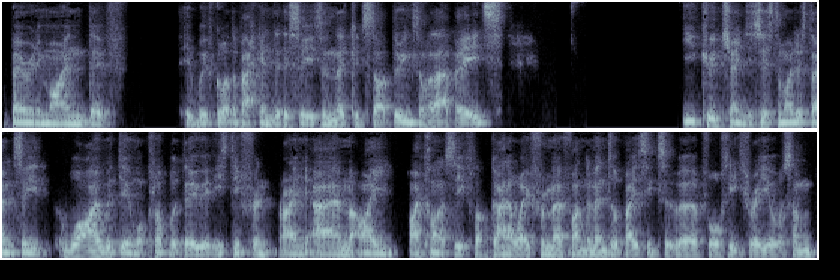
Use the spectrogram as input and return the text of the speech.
bearing in mind they've we've got the back end of the season, they could start doing some of that, but it's you could change the system. I just don't see what I would do and what Klopp would do is different, right? Um, I I can't see Klopp going away from a fundamental basics of a forty three or some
